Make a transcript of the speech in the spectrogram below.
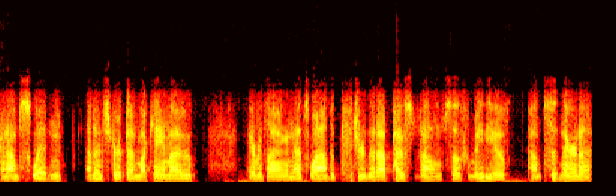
and I'm sweating. I done stripped out my camo, everything, and that's why the picture that I posted on social media, I'm sitting there in a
